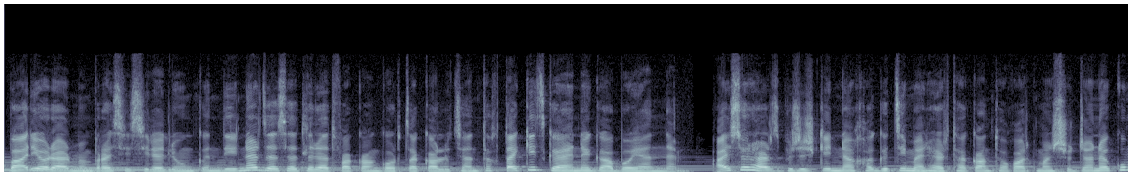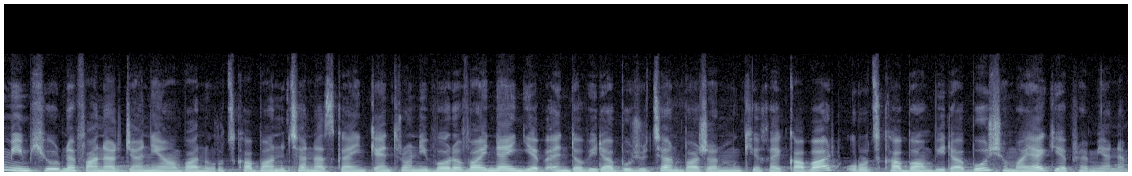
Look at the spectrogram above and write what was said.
Բարի օր Armen Press-ի սիրելի ունկնդիրներ, ձեզ հետ լրատվական գործակալության թղթակից Գայանե Գաբոյանն է։ Այսօր հարցբժշկի նախագծի մեր հերթական թողարկման շրջանակում իմ հյուրն է Ֆանարջանի անվան ուռուցքաբանության ազգային կենտրոնի որովայնային եւ էնդովիրաբուժության բաժանմունքի ղեկավար ուռուցքաբան վիրաբույժ Հմայակ Եփրեմյանը։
